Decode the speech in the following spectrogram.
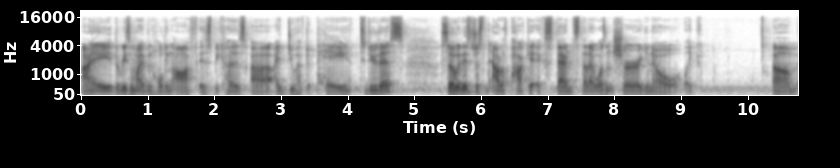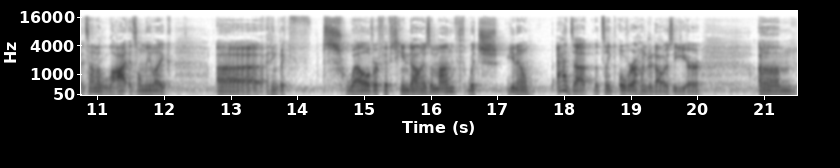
I the reason why I've been holding off is because uh, I do have to pay to do this, so it is just an out of pocket expense that I wasn't sure. You know, like um, it's not a lot. It's only like uh, I think like twelve or fifteen dollars a month, which you know adds up. It's like over a hundred dollars a year um,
